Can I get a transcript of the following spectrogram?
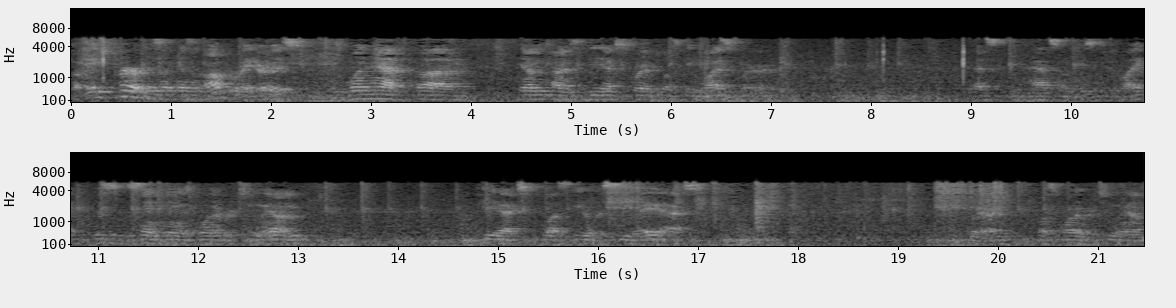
So h perp is, a, is an operator, is, is one half uh, m times dx squared plus dy squared. That's the pass on these if you like. This is the same thing as 1 over 2m px plus e over cax squared plus 1 over 2m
